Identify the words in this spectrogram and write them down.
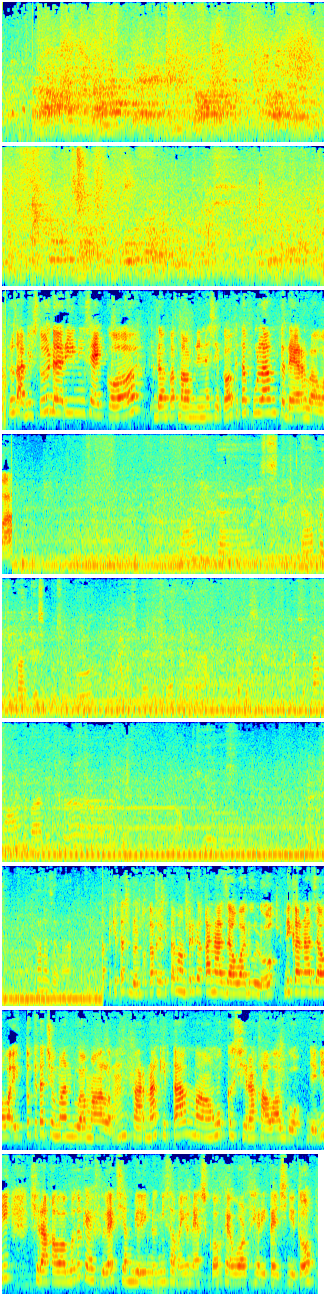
Terus abis itu dari Niseko, udah 4 malam di Niseko, kita pulang ke daerah bawah. Sebelum ke Tokyo kita mampir ke Kanazawa dulu. Di Kanazawa itu kita cuman dua malam karena kita mau ke Shirakawa-go. Jadi Shirakawa-go tuh kayak village yang dilindungi sama UNESCO kayak World Heritage gitu.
